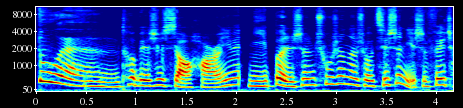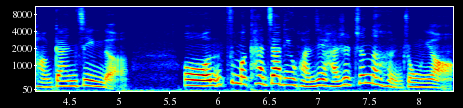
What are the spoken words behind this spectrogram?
对，嗯，特别是小孩儿，因为你本身出生的时候，其实你是非常干净的。哦，这么看，家庭环境还是真的很重要。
